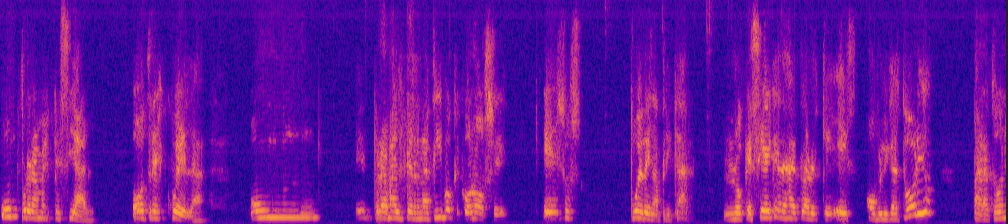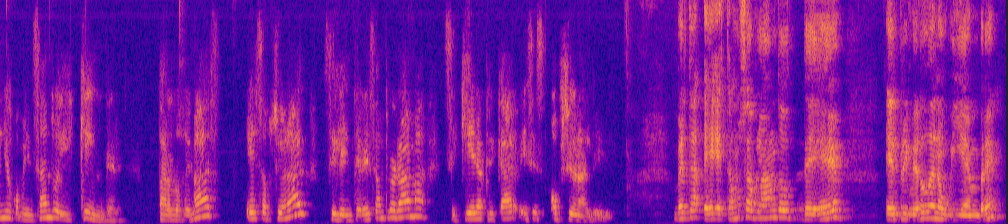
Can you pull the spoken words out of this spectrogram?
un programa especial, otra escuela, un eh, programa alternativo que conoce, esos pueden aplicar. Lo que sí hay que dejar claro es que es obligatorio para todo niño comenzando el kinder. Para los demás es opcional. Si le interesa un programa, si quiere aplicar, ese es opcional. Berta, eh, estamos hablando de el primero de noviembre.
